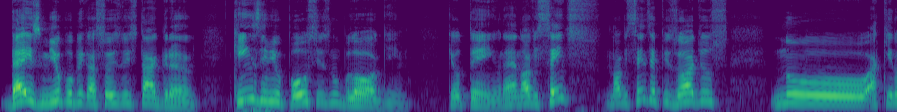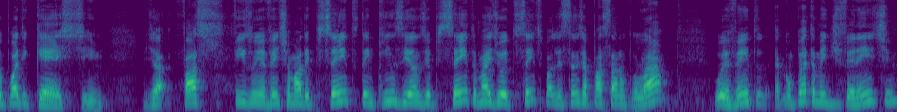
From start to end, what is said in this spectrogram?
10 mil publicações no Instagram, 15 mil posts no blog que eu tenho, né? 900, 900 episódios no aqui no podcast. Já faço, fiz um evento chamado Epicentro, tem 15 anos de Epicentro, mais de 800 palestrantes já passaram por lá. O evento é completamente diferente,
